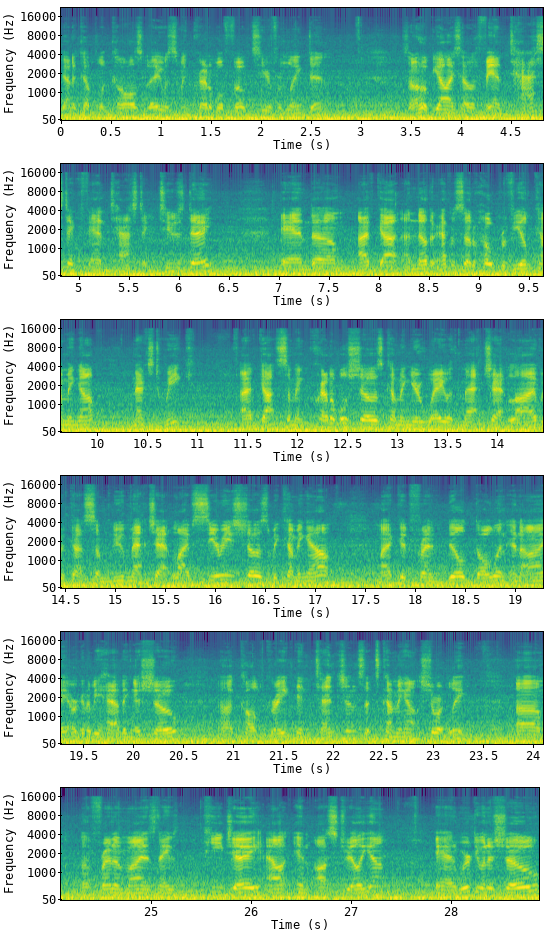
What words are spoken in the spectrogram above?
got a couple of calls today with some incredible folks here from LinkedIn. So I hope you guys have a fantastic, fantastic Tuesday. And um, I've got another episode of Hope Revealed coming up next week. I've got some incredible shows coming your way with Matt Chat Live. We've got some new Matt Chat Live series shows will be coming out. My good friend Bill Dolan and I are going to be having a show uh, called Great Intentions that's coming out shortly. Um, a friend of mine, his name's PJ, out in Australia, and we're doing a show.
